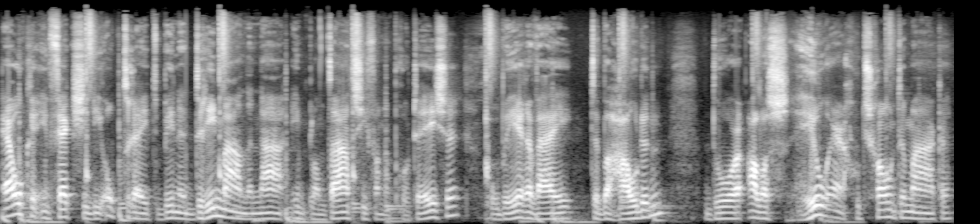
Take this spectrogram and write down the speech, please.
Elke infectie die optreedt binnen drie maanden na implantatie van een prothese, proberen wij te behouden door alles heel erg goed schoon te maken,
